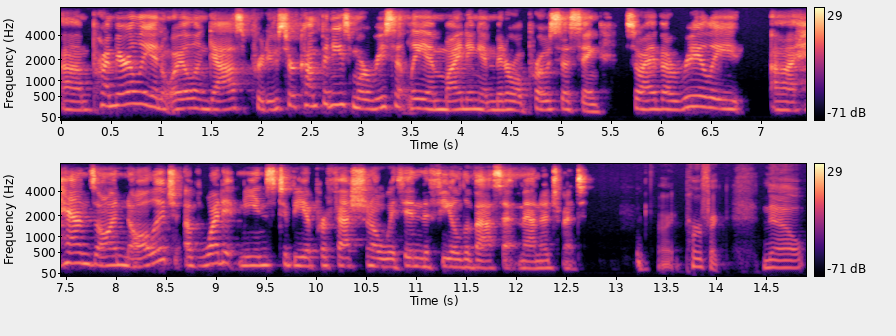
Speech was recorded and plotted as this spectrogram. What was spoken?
um, primarily in oil and gas producer companies, more recently in mining and mineral processing. So I have a really uh, hands on knowledge of what it means to be a professional within the field of asset management. All right, perfect. Now,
